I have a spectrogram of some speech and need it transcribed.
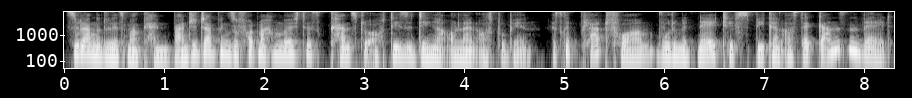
Solange du jetzt mal kein Bungee-Jumping sofort machen möchtest, kannst du auch diese Dinge online ausprobieren. Es gibt Plattformen, wo du mit Native Speakern aus der ganzen Welt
